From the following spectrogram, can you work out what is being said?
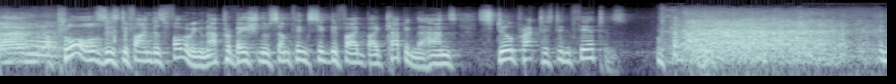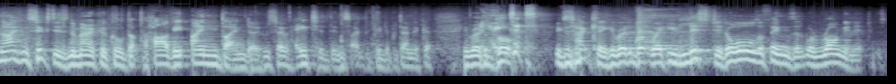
um, applause is defined as following an approbation of something signified by clapping the hands, still practiced in theatres. In the 1960s, an American called Dr. Harvey Einbinder, who so hated the Encyclopedia Britannica, he wrote a book. Exactly. He wrote a book where he listed all the things that were wrong in it. It was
